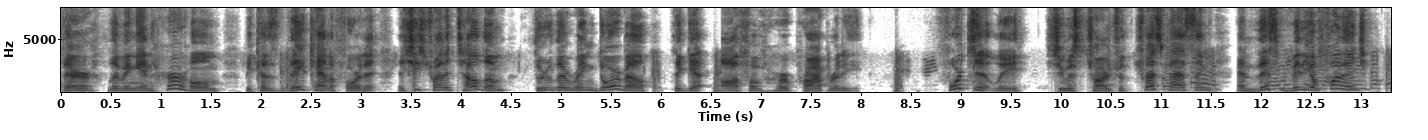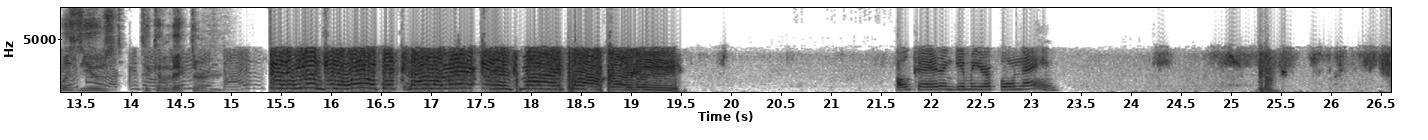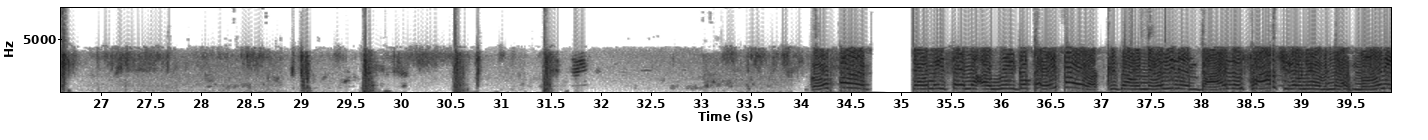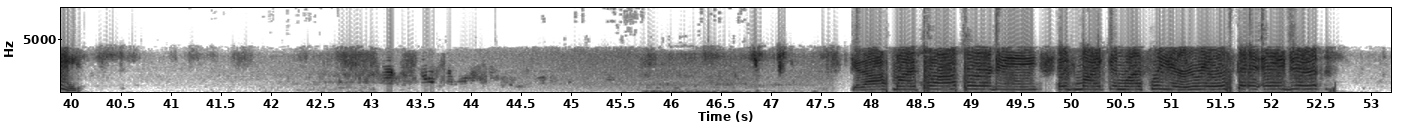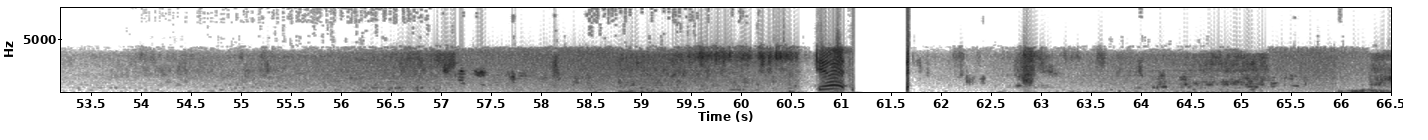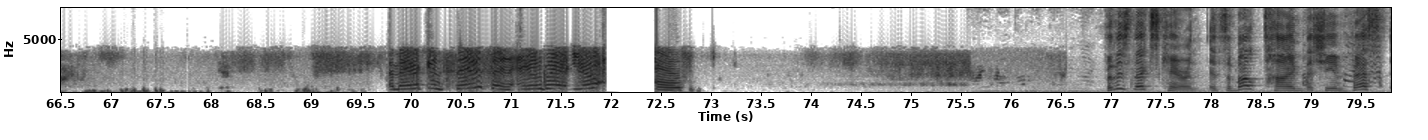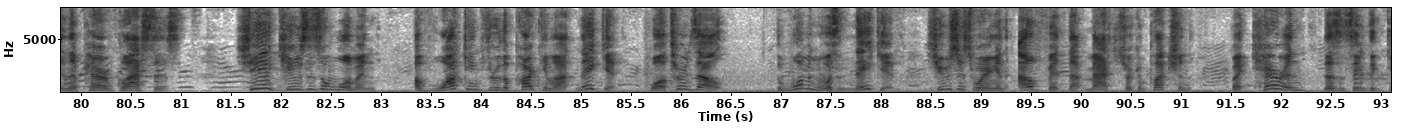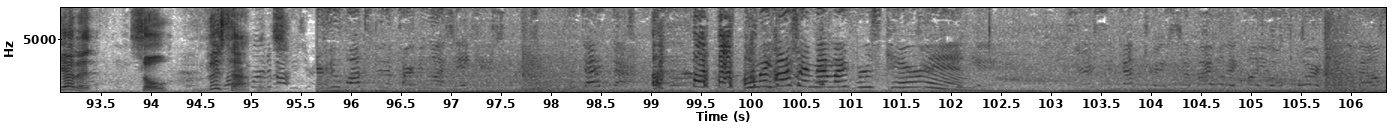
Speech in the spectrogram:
they're living in her home because they can't afford it, and she's trying to tell them through the ring doorbell to get off of her property. Fortunately, she was charged with trespassing, and this video footage was used to convict her. If you can get away with it, 'cause I'm American, it's my property. Okay, then give me your full name. Go for it. Show me some illegal paperwork, 'cause I know you didn't buy this house. You don't have enough money. Get off my property. Is Mike and Leslie your real estate agent? Do it. American citizen angry at your assholes. For this next Karen, it's about time that she invests in a pair of glasses. She accuses a woman of walking through the parking lot naked. Well, it turns out the woman wasn't naked. She was just wearing an outfit that matched her complexion. But Karen doesn't seem to get it, so this happens. Oh my gosh, I met my first Karen. You're a seductress. In the Bible, they call you a whore, Jezebel.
